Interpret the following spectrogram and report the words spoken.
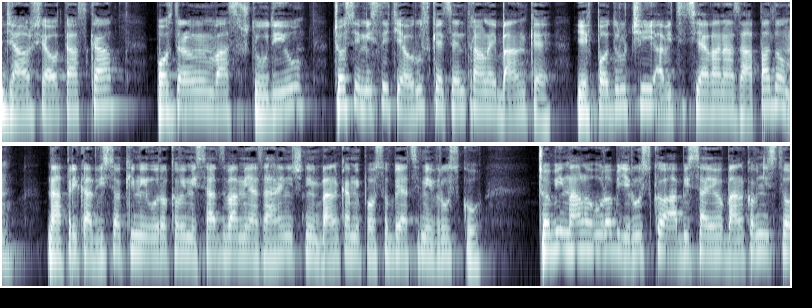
Ďalšia otázka. Pozdravujem vás v štúdiu. Čo si myslíte o Ruskej centrálnej banke? Je v područí a vyciciavaná západom? napríklad vysokými úrokovými sadzbami a zahraničnými bankami pôsobiacimi v Rusku. Čo by malo urobiť Rusko, aby, sa jeho bankovníctvo,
